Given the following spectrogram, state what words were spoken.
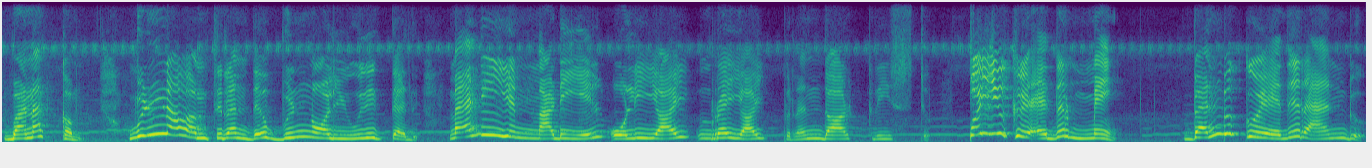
வணக்கம். விண்ணகம் திறந்து விண்ணொளி உதித்தது. மதியின் மடியில் ஒளியாய் இறையாய் பிறந்தார் கிறிஸ்து. பொய்யுக்கு எதிர் மெய் பண்புக்கு எதிர் அன்பு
